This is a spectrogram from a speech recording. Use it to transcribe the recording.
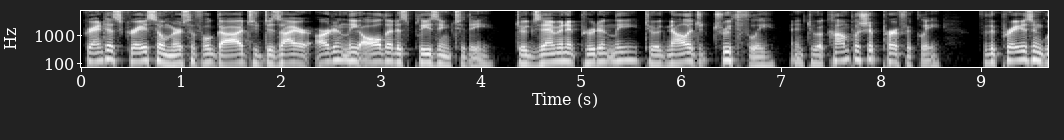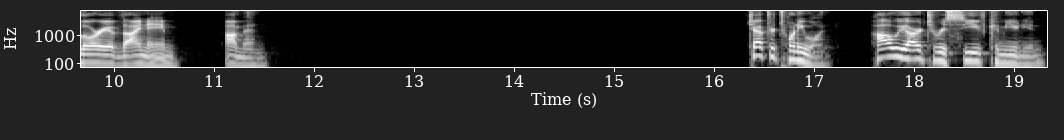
Grant us grace, O merciful God, to desire ardently all that is pleasing to Thee, to examine it prudently, to acknowledge it truthfully, and to accomplish it perfectly, for the praise and glory of Thy name. Amen. Chapter 21 How we are to receive communion.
